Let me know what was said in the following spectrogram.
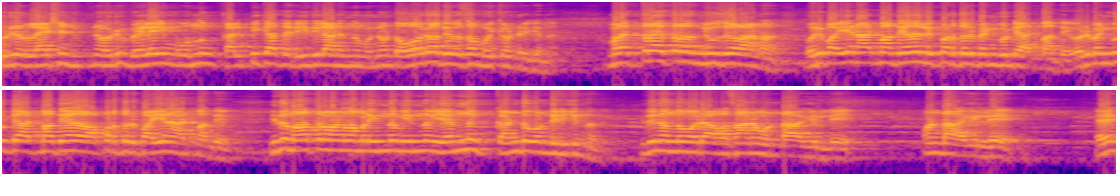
ഒരു റിലേഷൻഷിപ്പിനോ ഒരു വിലയും ഒന്നും കൽപ്പിക്കാത്ത രീതിയിലാണ് ഇന്ന് മുന്നോട്ട് ഓരോ ദിവസം പോയിക്കൊണ്ടിരിക്കുന്നത്. നമ്മൾ എത്ര എത്ര ന്യൂസുകളാണ്. ഒരു പയ്യൻ ആത്മഹത്യ ചെയ്താൽ ഇപ്പുറത്ത് ഒരു പെൺകുട്ടി ആത്മഹത്യ ഒരു പെൺകുട്ടി ആത്മഹത്യ ചെയ്താൽ അപ്പുറത്ത് ഒരു പയ്യൻ ആത്മഹത്യ. ഇത് മാത്രമാണ് നമ്മൾ ഇന്നും ഇന്നും എന്നും കണ്ടുകൊണ്ടിരിക്കുന്നത്. ഇതിനൊന്നും ഒരു അവസാനം ഉണ്ടാകില്ലേ? ഉണ്ടാകില്ലേ? ഏ?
